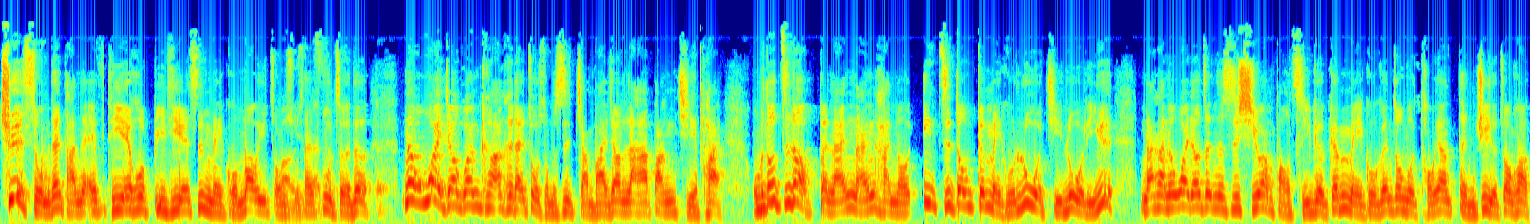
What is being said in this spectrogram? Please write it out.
确实，我们在谈的 FTA 或 BTA 是美国贸易总署在负责的。那外交官克拉克在做什么事？讲白叫拉帮结派。我们都知道，本来南韩哦一直都跟美国若即若离，因为南韩的外交政策是希望保持一个跟美国跟中国同样等距的状况。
